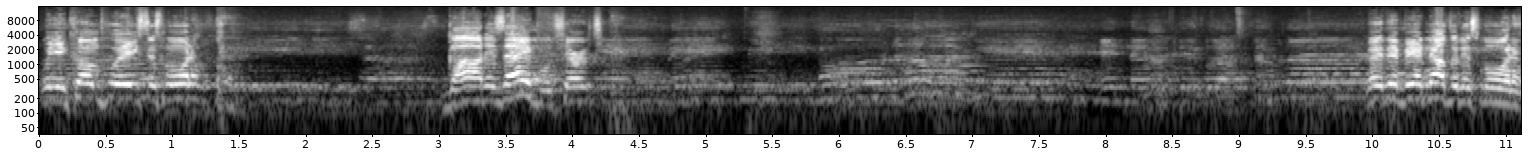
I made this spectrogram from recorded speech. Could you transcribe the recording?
Will you come, please, this morning? God is able, church. May there be another this morning.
